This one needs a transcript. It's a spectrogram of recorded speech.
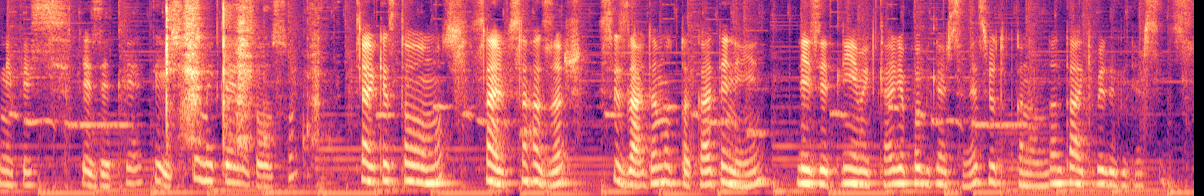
nefis, lezzetli, değişik yemekleriniz olsun. Çerkez tavuğumuz servise hazır. Sizler de mutlaka deneyin. Lezzetli yemekler yapabilirsiniz. YouTube kanalımdan takip edebilirsiniz.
